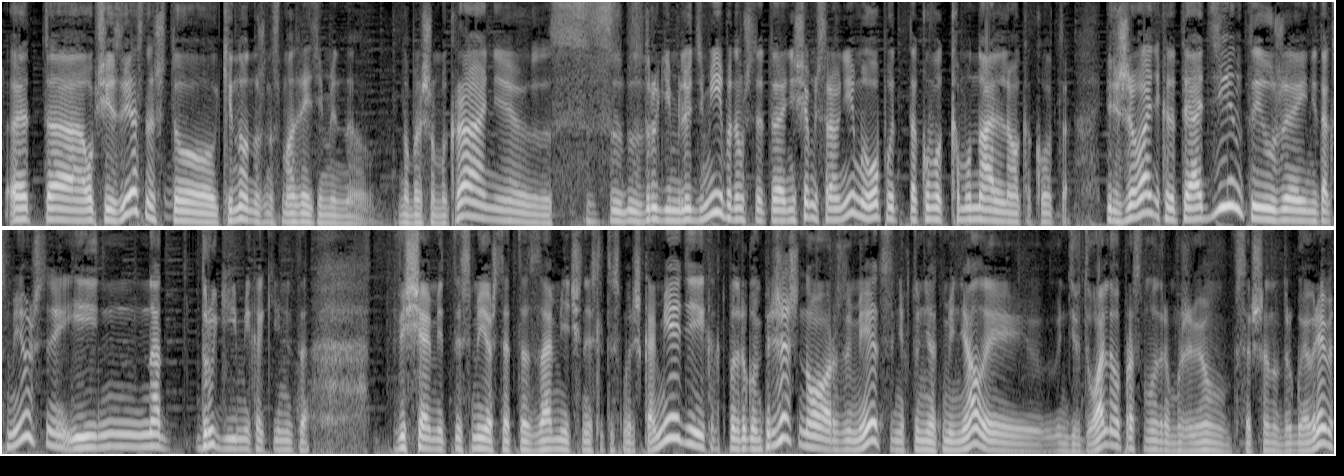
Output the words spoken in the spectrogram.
это общеизвестно, что кино нужно смотреть именно на большом экране, с, с другими людьми, потому что это ни с чем не сравнимый опыт такого коммунального какого-то переживания, когда ты один, ты уже и не так смеешься, и над другими какими-то вещами ты смеешься, это замечено, если ты смотришь комедии, как-то по-другому переезжаешь, но, разумеется, никто не отменял и индивидуального просмотра, мы живем в совершенно другое время.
